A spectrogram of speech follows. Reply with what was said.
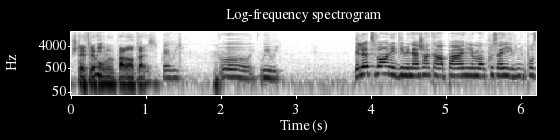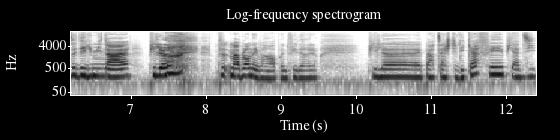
Je t'interromps, oui. une parenthèse. Ben oui. Oui, oui, oui, oui. Mais là, tu vois, on est déménagé en campagne. Là, mon cousin il est venu poser des luminaires. Puis là, ma blonde est vraiment pas une fille de région. Puis là, elle est partie acheter des cafés. Puis elle a dit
